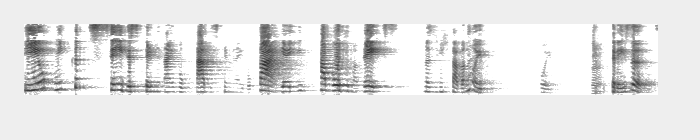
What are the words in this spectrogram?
E eu me cansei desse terminar e voltar, desse terminar e voltar. E aí acabou de uma vez, mas a gente tava noivo. Noivo. É. Tipo, três anos.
